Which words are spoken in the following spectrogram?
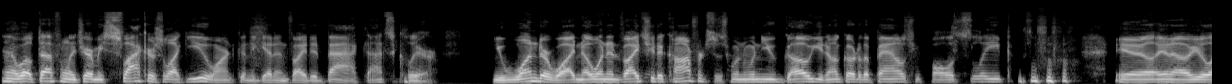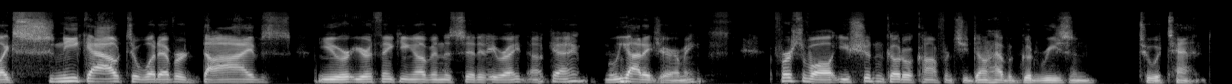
Yeah, well, definitely, Jeremy. Slackers like you aren't going to get invited back. That's clear you wonder why no one invites you to conferences. When when you go you don't go to the panels you fall asleep. You, know, you know you like sneak out to whatever dives you're you're thinking of in the city right? Okay. We got it jeremy. First of all you shouldn't go to a conference you don't have a good reason to attend.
